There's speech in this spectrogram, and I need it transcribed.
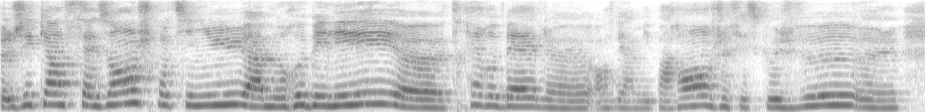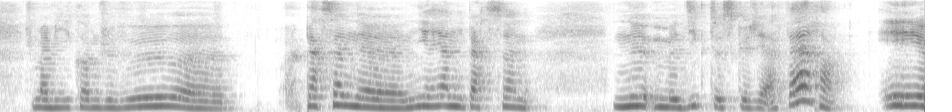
J'ai 15-16 ans, je continue à me rebeller, euh, très rebelle euh, envers mes parents. Je fais ce que je veux, je m'habille comme je veux. personne, ni rien ni personne, ne me dicte ce que j'ai à faire. Et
